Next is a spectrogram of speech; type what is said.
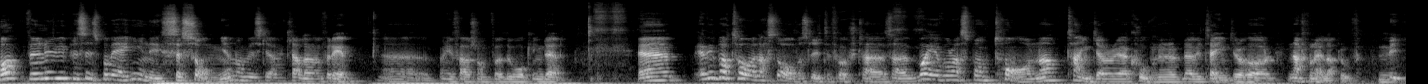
Ja, för nu är vi precis på väg in i säsongen om vi ska kalla den för det. Eh, ungefär som för The Walking Dead. Eh, jag vill bara ta och lasta av oss lite först här. Så här. Vad är våra spontana tankar och reaktioner när vi tänker och hör nationella prov? My.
